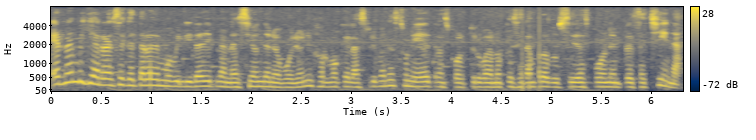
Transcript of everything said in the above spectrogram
Hernán Villarreal, secretario de Movilidad y Planeación de Nuevo León, informó que las primeras unidades de transporte urbano que serán producidas por una empresa china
